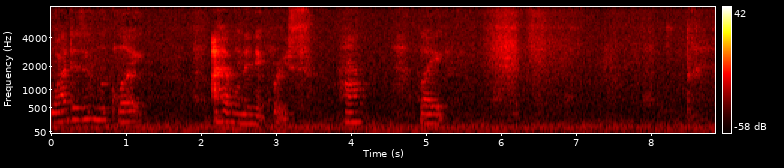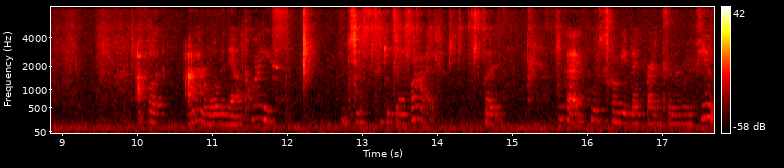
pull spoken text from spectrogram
Why does it look like I have on a neck brace? Huh? Like, I feel like I gotta roll it down twice just to get that vibe. But, okay, we're just gonna get back right into the review.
